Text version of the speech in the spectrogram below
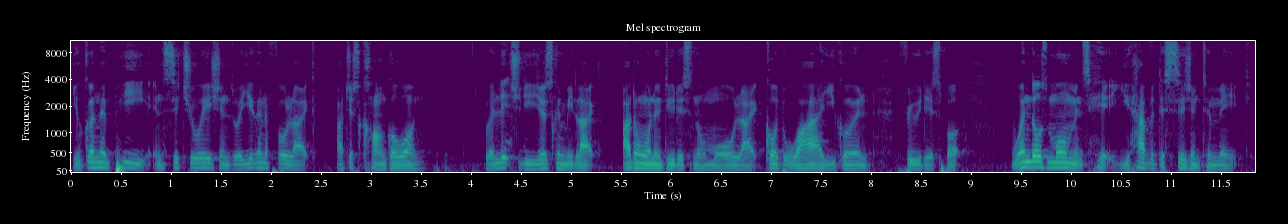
you're gonna be in situations where you're gonna feel like I just can't go on. Where literally you're just gonna be like, I don't want to do this no more. Like God, why are you going through this? But when those moments hit, you have a decision to make.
